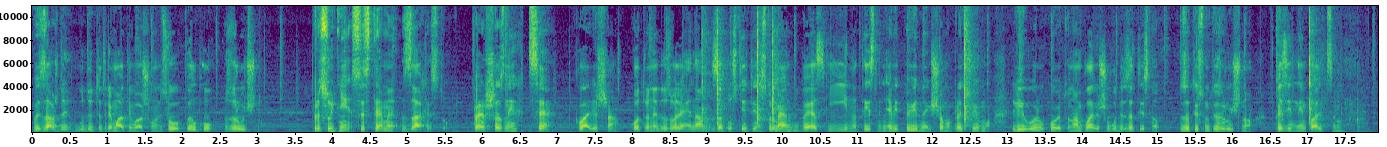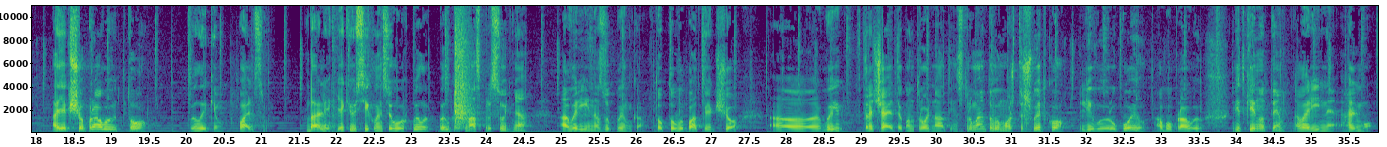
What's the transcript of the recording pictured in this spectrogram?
ви завжди будете тримати вашу ланцюгову пилку зручно. Присутні системи захисту. Перша з них це клавіша, котра не дозволяє нам запустити інструмент без її натиснення. Відповідно, якщо ми працюємо лівою рукою, то нам клавішу буде затисно, затиснути зручно вказівним пальцем. А якщо правою, то великим пальцем. Далі, як і у всіх ланцюгових пилках, у нас присутня аварійна зупинка. Тобто, у випадку, якщо е, ви втрачаєте контроль над інструментом, ви можете швидко лівою рукою або правою відкинути аварійне гальмо.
